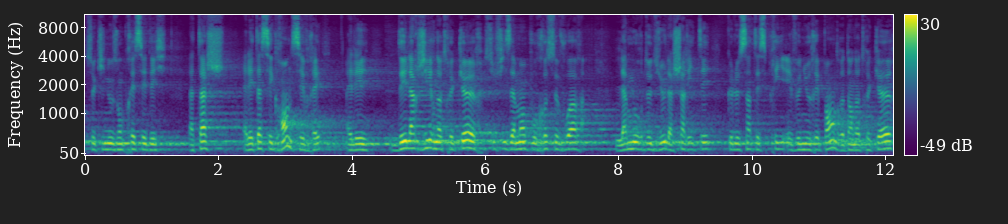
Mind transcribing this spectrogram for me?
ceux qui nous ont précédés. La tâche, elle est assez grande, c'est vrai. Elle est d'élargir notre cœur suffisamment pour recevoir l'amour de Dieu, la charité que le Saint-Esprit est venu répandre dans notre cœur.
